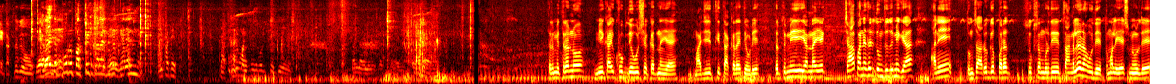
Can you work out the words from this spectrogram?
हे? हो. करायचं पूर्ण परफेक्ट करायचं. नाही, करायचं नाही. तर मित्रांनो मी काही खूप देऊ शकत नाही आहे. माझी जितकी ताकद आहे तेवढी तर तुम्ही यांना एक चहा पाण्यासाठी तुमचं तुम्ही घ्या. आणि तुमचं आरोग्य परत सुख समृद्धी चांगलं राहू दे तुम्हाला यश मिळू दे.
